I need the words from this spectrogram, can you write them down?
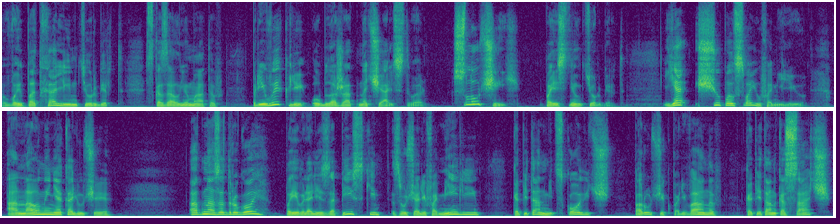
«Вы подхалим, Тюрберт», — сказал Юматов. «Привыкли ублажать начальство». «Случай», — пояснил Тюрберт. «Я щупал свою фамилию. Она у меня колючая». Одна за другой появлялись записки, звучали фамилии. Капитан Мицкович, поручик Поливанов, капитан Косач,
